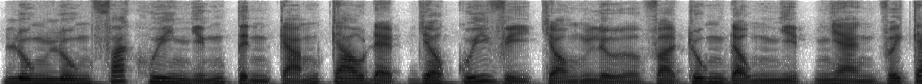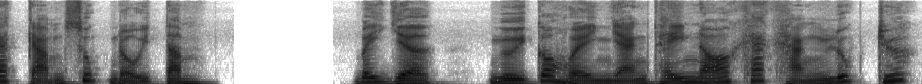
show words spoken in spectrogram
luôn luôn phát huy những tình cảm cao đẹp do quý vị chọn lựa và rung động nhịp nhàng với các cảm xúc nội tâm. Bây giờ, người có huệ nhãn thấy nó khác hẳn lúc trước.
